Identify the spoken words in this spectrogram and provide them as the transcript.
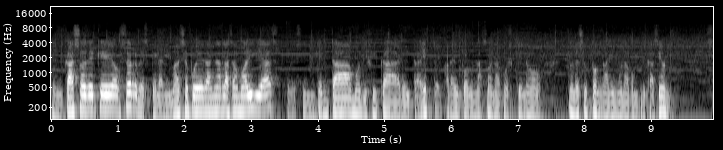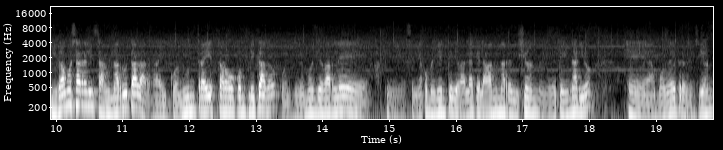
En caso de que observes que el animal se puede dañar las almohadillas, pues intenta modificar el trayecto para ir por una zona pues que no, no le suponga ninguna complicación. Si vamos a realizar una ruta larga y con un trayecto algo complicado, pues debemos llevarle a que sería conveniente llevarle a que le hagan una revisión en el veterinario eh, a modo de prevención,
